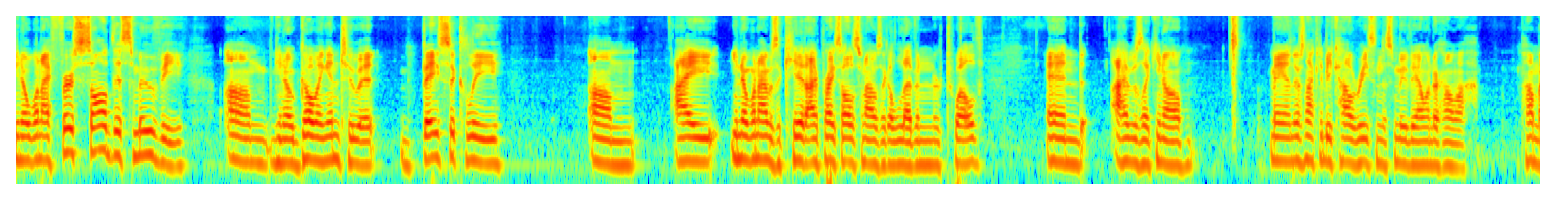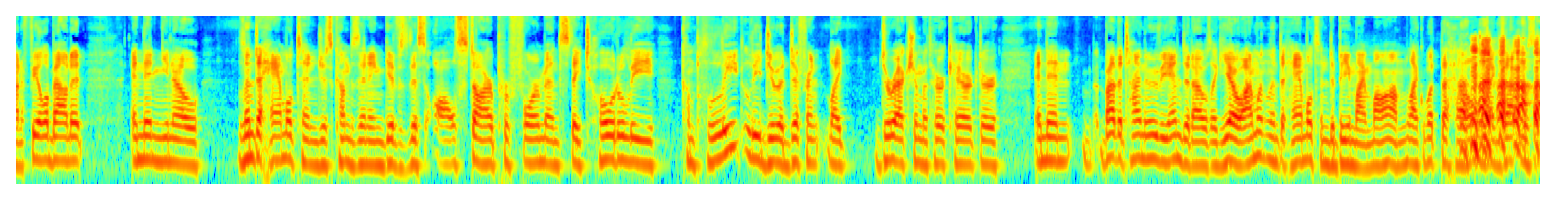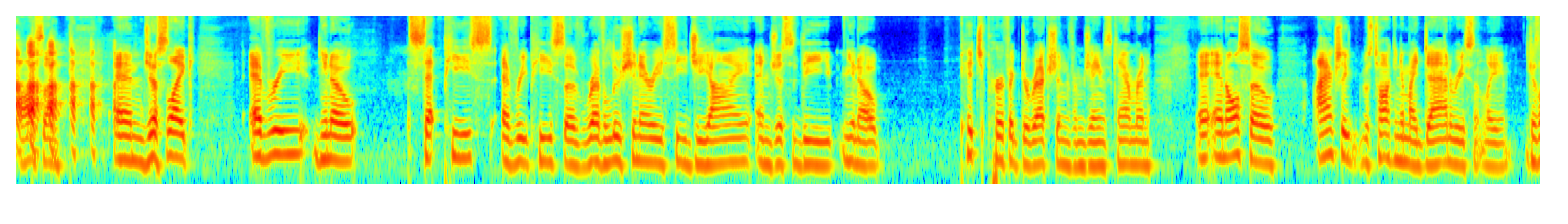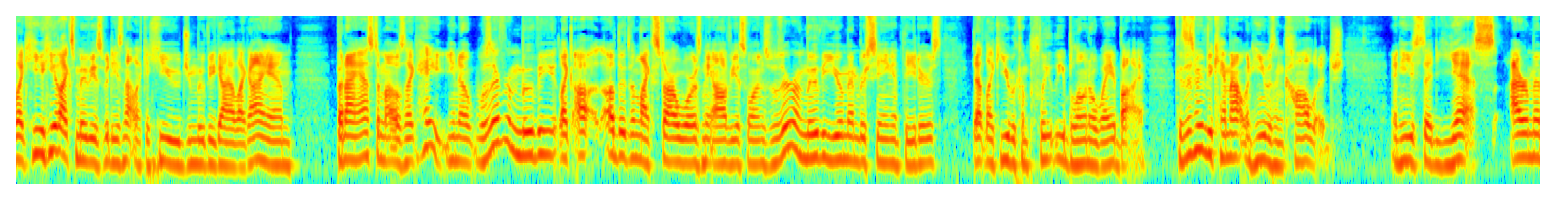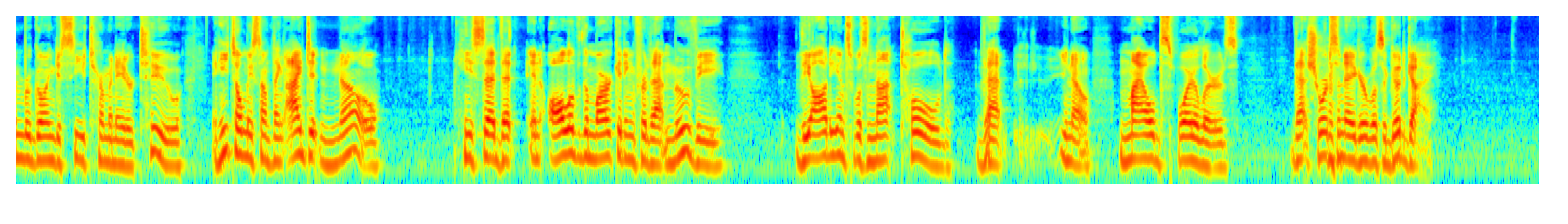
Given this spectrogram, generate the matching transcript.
you know, when I first saw this movie, um, you know, going into it, basically, um, I, you know, when I was a kid, I probably saw this when I was like 11 or 12. And I was like, you know, man, there's not going to be Kyle Reese in this movie. I wonder how, I'm, how I'm going to feel about it. And then, you know, Linda Hamilton just comes in and gives this all star performance. They totally, completely do a different, like, direction with her character. And then by the time the movie ended, I was like, yo, I want Linda Hamilton to be my mom. Like, what the hell? Like, that was awesome. And just like every, you know, set piece, every piece of revolutionary CGI, and just the, you know, pitch perfect direction from James Cameron. And, and also, I actually was talking to my dad recently because like he, he likes movies, but he's not like a huge movie guy like I am. But I asked him, I was like, hey, you know, was there ever a movie like uh, other than like Star Wars and the obvious ones? Was there a movie you remember seeing in theaters that like you were completely blown away by? Because this movie came out when he was in college. And he said, Yes, I remember going to see Terminator 2. And he told me something I didn't know. He said that in all of the marketing for that movie, the audience was not told that, you know, mild spoilers, that Schwarzenegger was a good guy.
